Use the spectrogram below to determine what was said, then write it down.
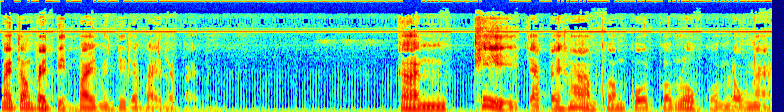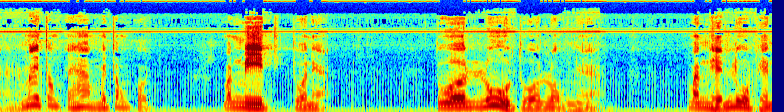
ไม่ต้องไปปิดใบมันทีละใบละใบการที่จะไปห้ามความโกรธความโลภความหลงนะไม่ต้องไปห้ามไม่ต้องปดมันมีตัวเนี่ย ตัวรู้ตัวหลงเนี่ย มันเห็นรูปเห็น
